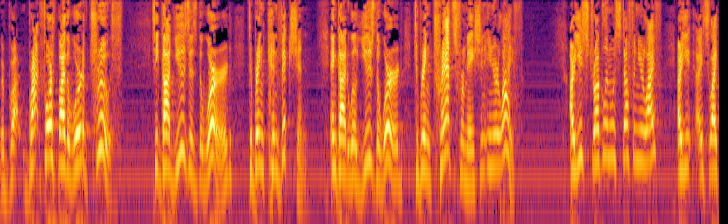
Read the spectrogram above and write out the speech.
We're brought, brought forth by the Word of truth See, God uses the Word to bring conviction. And God will use the Word to bring transformation in your life. Are you struggling with stuff in your life? Are you, it's like,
